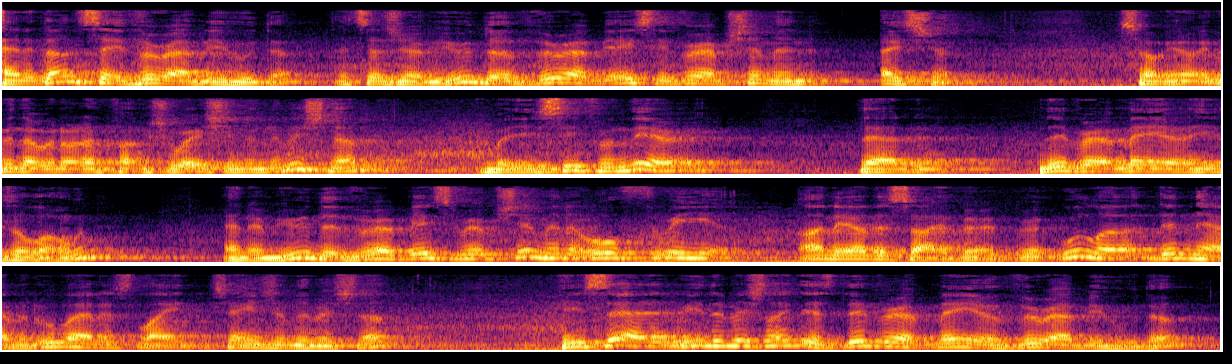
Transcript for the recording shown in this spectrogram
and it doesn't say Virabbi Yehuda. It says Rabbi Yehuda, Virabbi Yesi, Virab Shimon, Eishrim. So, you know, even though we don't have punctuation in the Mishnah, but you see from there that Divi Rabbi Meir, he's alone, and Rabbi Yehuda, Virabbi Yesi, Virab Shimon are all three on the other side. But Ula didn't have it. Ula had a slight change in the Mishnah. He said, read the Mishnah like this, Div Rab Meir v'Rab Yehuda,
